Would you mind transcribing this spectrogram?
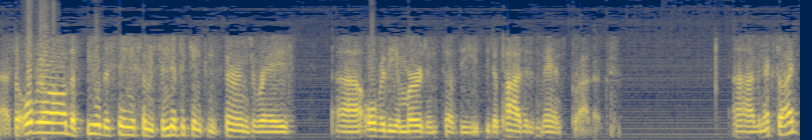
Uh, so overall, the field is seeing some significant concerns raised uh, over the emergence of the, the deposit advance products. Uh, the next slide.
